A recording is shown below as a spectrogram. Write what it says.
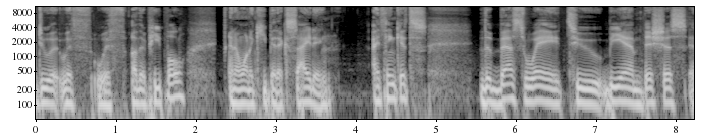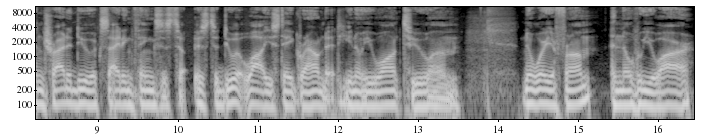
do it with with other people, and I want to keep it exciting. I think it's the best way to be ambitious and try to do exciting things is to is to do it while you stay grounded. You know, you want to um, know where you're from and know who you are,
